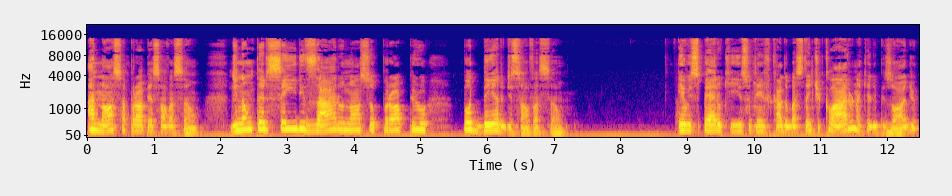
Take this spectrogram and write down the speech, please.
a nossa própria salvação, de não terceirizar o nosso próprio poder de salvação. Eu espero que isso tenha ficado bastante claro naquele episódio.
